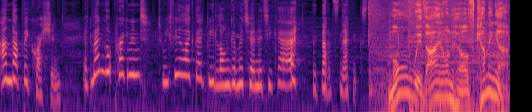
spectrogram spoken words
and that big question. If men got pregnant, do we feel like there'd be longer maternity care? That's next. More with Eye on Health coming up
